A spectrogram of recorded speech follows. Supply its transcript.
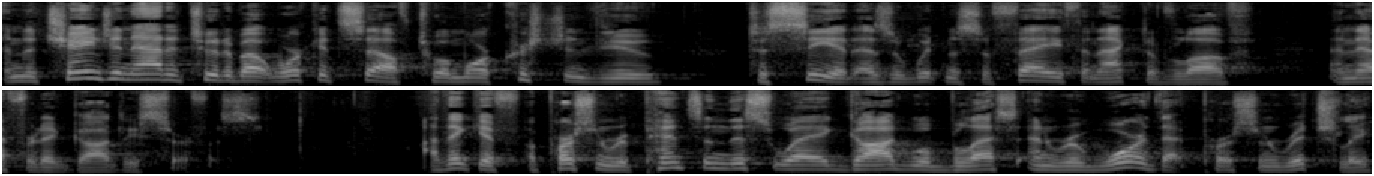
and a change in attitude about work itself to a more Christian view to see it as a witness of faith, an act of love, an effort at godly service. I think if a person repents in this way, God will bless and reward that person richly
